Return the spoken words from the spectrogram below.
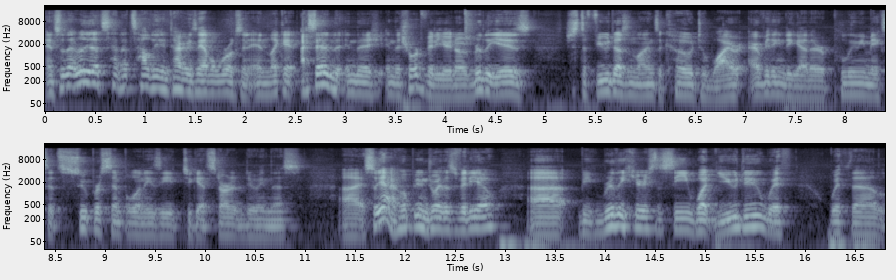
And so that really that's how, that's how the entire example works. And, and like I, I said in the, in the in the short video, you know, it really is just a few dozen lines of code to wire everything together. Pulumi makes it super simple and easy to get started doing this. Uh, so yeah, I hope you enjoyed this video. Uh, be really curious to see what you do with with uh,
